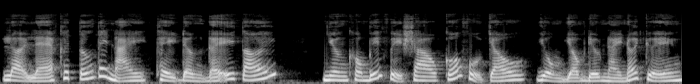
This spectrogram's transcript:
lời lẽ khích tướng thế này thì đừng để ý tới. Nhưng không biết vì sao Cố Phụ Châu dùng giọng điệu này nói chuyện,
